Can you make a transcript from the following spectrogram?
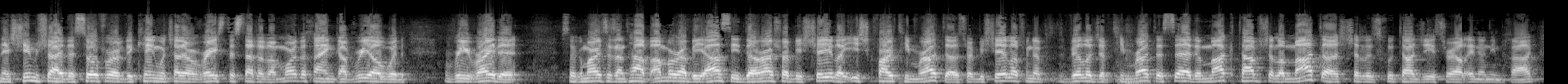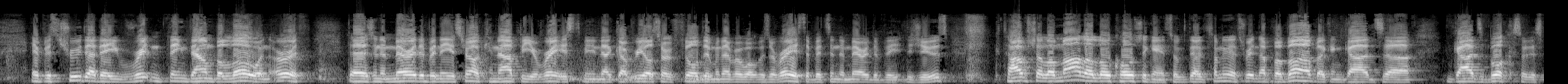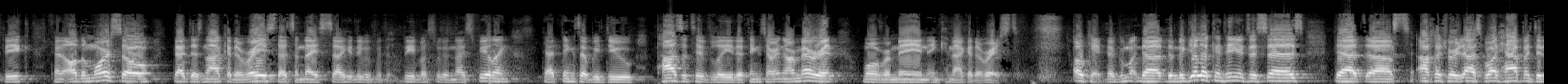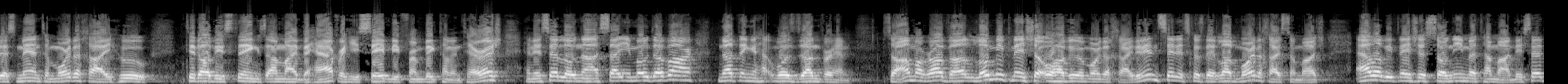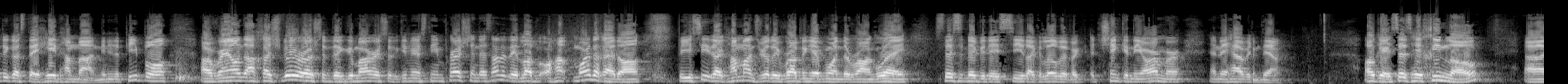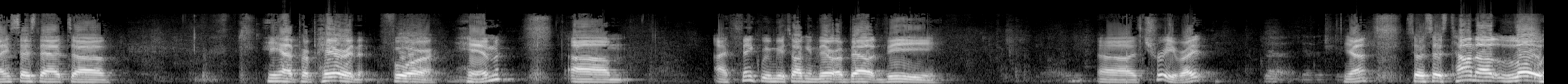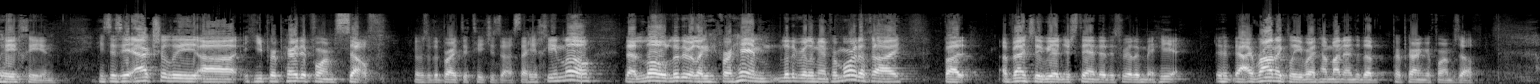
the Shimshai, the sofer of the king, which had to erase the stuff about Mordechai, and Gabriel would rewrite it. So Gemara says on top, Amar Rabbi Asi, Darash Rabbi Shela, Ish Kfar Timrata. So Rabbi Shela from the village of Timrata said, Umaktav Shalamata Shelizchutaj Israel Enonimchag. If it's true that a written thing down below on earth that is in the merit of Bnei Israel cannot be erased, meaning that Gabriel sort of filled in whenever what was erased, if it's in the merit of the, the Jews. Ktav Shalamala Lo Kol Shagain. So that's something that's written up above, like in God's uh, God's book, so to speak, then all the more so that does not get erased. That's a nice, uh, leave, with, leave, us with a nice feeling that things that we do positively, that things are in our merit, will remain and cannot get erased. Okay, the, the, the Megillah continues. It says that uh, Achashverosh asked, "What happened to this man, to Mordechai, who did all these things on my behalf, or he saved me from Bigtan and Teresh?" And they said, "Lo na'asayimo davar." Nothing was done for him. So Amar Rava, lo mipnei ohavim Mordechai. They didn't say this because they love Mordechai so much. Elo mipnei sonim et Haman. They said it because they hate Haman. Meaning the people around Achashverosh, the Gemara is giving us the impression that's not that they love Mordechai at all, but you see like Haman's really rubbing everyone the wrong way. So this is maybe they see like a little bit of a, chink in the armor and they have it down. Okay, it says Hechin lo. Uh, he says that uh, he had prepared for him. Um, I think we were talking there about the uh, tree, right? Yeah, yeah, Yeah. So it says Tana lo hechin. He says he actually uh, he prepared it for himself. Those are the braita that teaches us that hechin lo. That lo literally for him literally meant for Mordechai, but eventually we understand that it's really he. Ironically, right, Haman ended up preparing it for himself.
